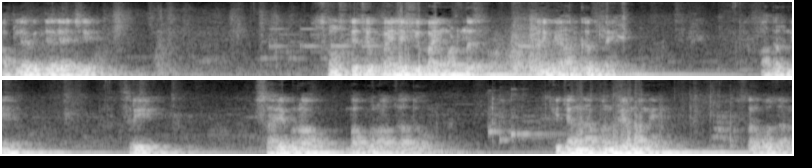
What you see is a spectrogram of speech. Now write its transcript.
आपल्या विद्यालयाचे संस्थेचे पहिले शिपाई म्हटलं तरी काही हरकत नाही. आदरणीय श्री साहेबराव बाबूराव जाधव की ज्यांना आपण प्रेमाने सर्वजण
